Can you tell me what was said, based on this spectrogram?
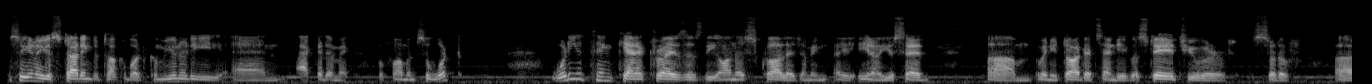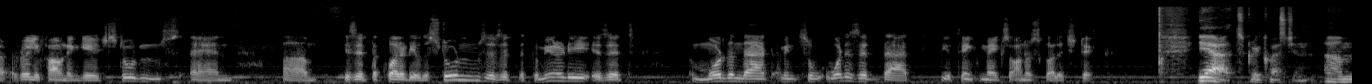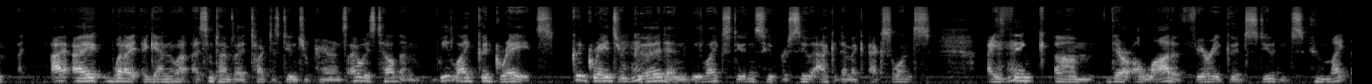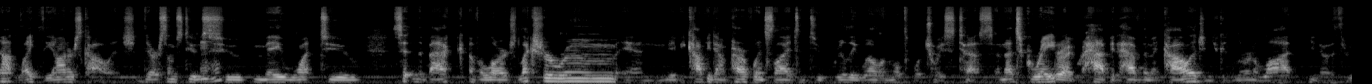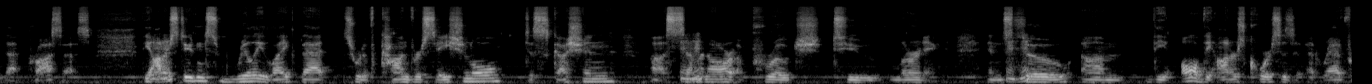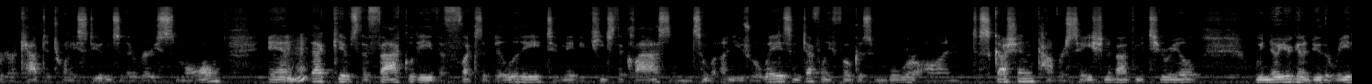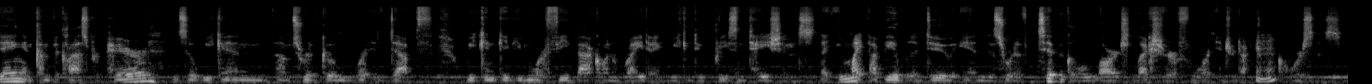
So you know, you're starting to talk about community and academic performance. So what what do you think characterizes the honors college? I mean, you know, you said um, when you taught at San Diego State, you were sort of uh, really found engaged students. And um, is it the quality of the students? Is it the community? Is it more than that? I mean, so what is it that you think makes honors college tick? Yeah, it's a great question. Um, I, I, what I, again, what I, sometimes I talk to students or parents, I always tell them we like good grades. Good grades are Mhm. good, and we like students who pursue academic excellence. I Mhm. think um, there are a lot of very good students who might not like the Honors College. There are some students Mm-hmm. who may want to sit in the back of a large lecture room and maybe copy down PowerPoint slides and do really well on multiple choice tests. And that's great. Right. We're happy to have them in college and you can learn a lot, you know, through that process. The Mhm. honor students really like that sort of conversational discussion uh, seminar approach to learning. And Mhm. so um, the all of the honors courses at Radford are capped at 20 students, so they're very small. And Mhm. that gives the faculty the flexibility to maybe teach the class in somewhat unusual ways and definitely focus more on discussion, conversation about the material. We know you're going to do the reading and come to class prepared. And so we can um, sort of go more in depth. We can give you more feedback on writing. We can do presentations that you might not be able to do in the sort of typical large lecture for introductory Mhm. courses.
